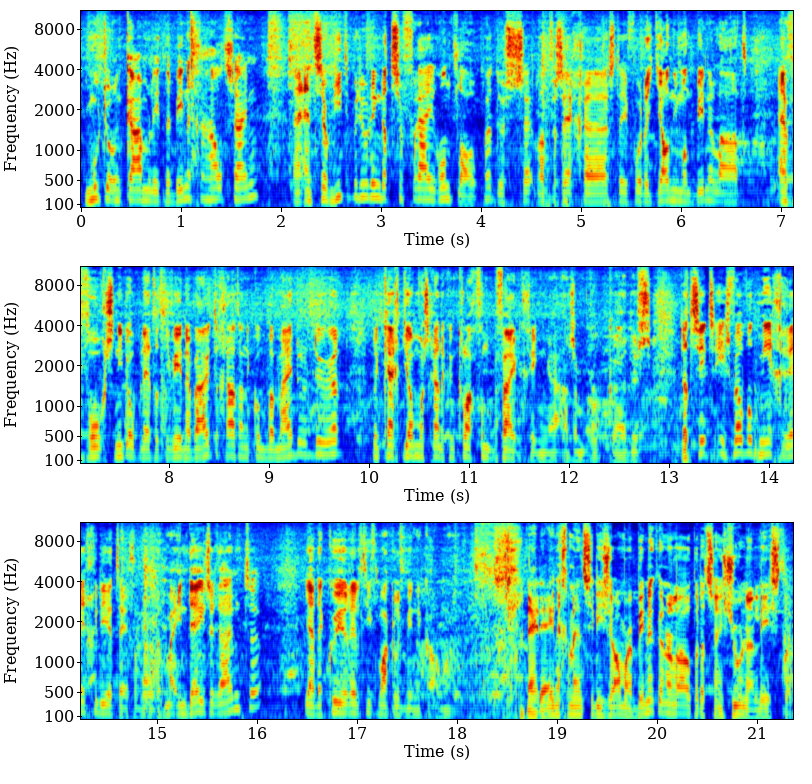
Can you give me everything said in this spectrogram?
je, moet door een Kamerlid naar binnen gehaald zijn. Uh, en het is ook niet de bedoeling dat ze vrij rondlopen. Dus laten we zeggen, stel je voor dat Jan iemand binnenlaat en vervolgens niet oplet dat hij weer naar buiten gaat en hij komt bij mij door de deur. Dan krijgt Jan waarschijnlijk een klacht van de beveiliging aan zijn broek. dus dat zit, is wel wat meer gereguleerd tegenwoordig. Maar in deze ruimte, ja, daar kun je relatief makkelijk binnenkomen. Nee, de enige mensen die zomaar binnen kunnen lopen, dat zijn journalisten.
